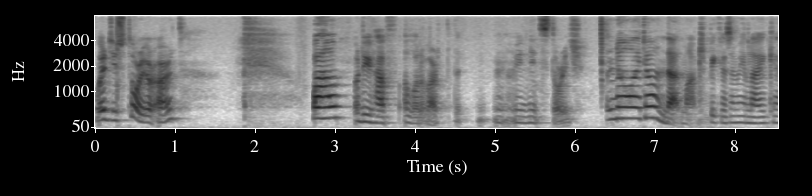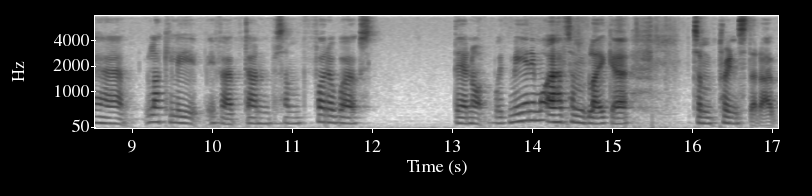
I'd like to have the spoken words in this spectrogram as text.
Where do you store your art, Well, or do you have a lot of art that you, need storage? No, I don't that much because I mean, like, uh, luckily, if I've done some photo works, they're not with me anymore. I have some like uh, some prints that I've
